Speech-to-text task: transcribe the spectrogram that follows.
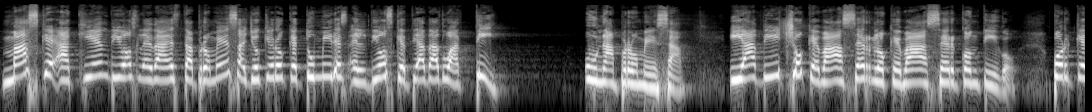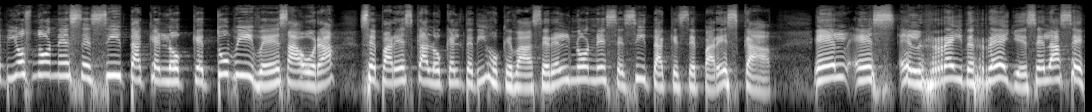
Más que a quien Dios le da esta promesa, yo quiero que tú mires el Dios que te ha dado a ti una promesa y ha dicho que va a hacer lo que va a hacer contigo. Porque Dios no necesita que lo que tú vives ahora se parezca a lo que Él te dijo que va a hacer. Él no necesita que se parezca él es el rey de reyes. Él hace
